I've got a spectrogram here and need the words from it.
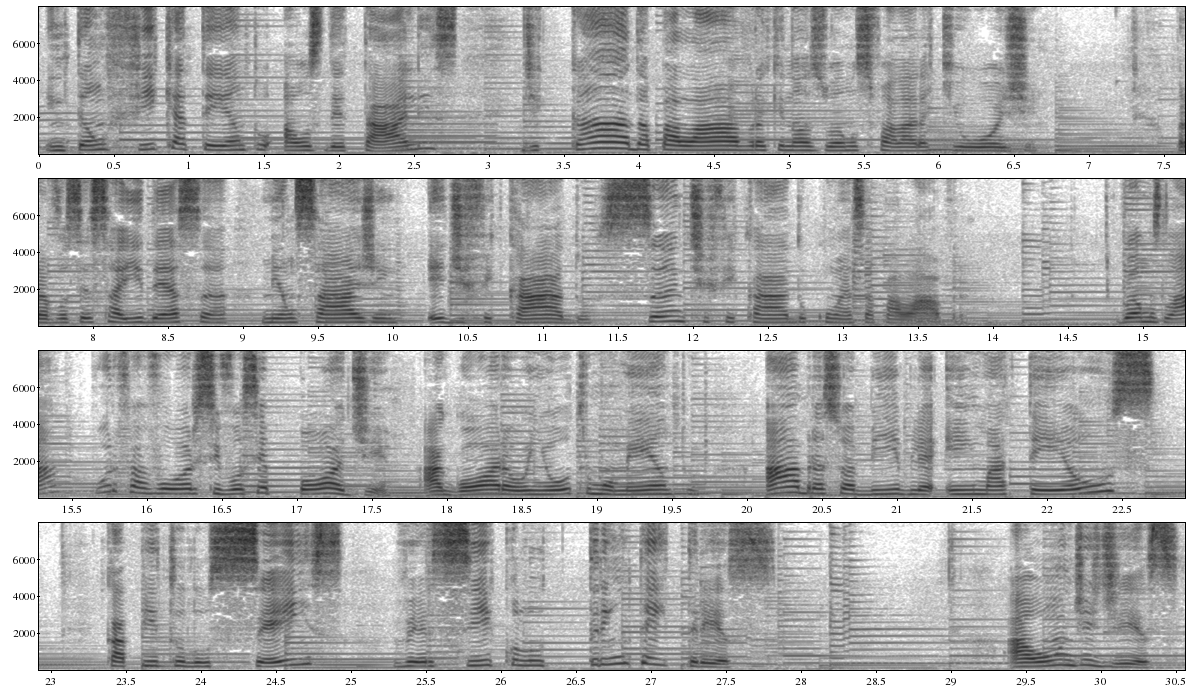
Então fique atento aos detalhes de cada palavra que nós vamos falar aqui hoje, para você sair dessa mensagem edificado, santificado com essa palavra. Vamos lá? Por favor, se você pode, agora ou em outro momento, abra sua Bíblia em Mateus, capítulo 6, versículo 33, aonde diz:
